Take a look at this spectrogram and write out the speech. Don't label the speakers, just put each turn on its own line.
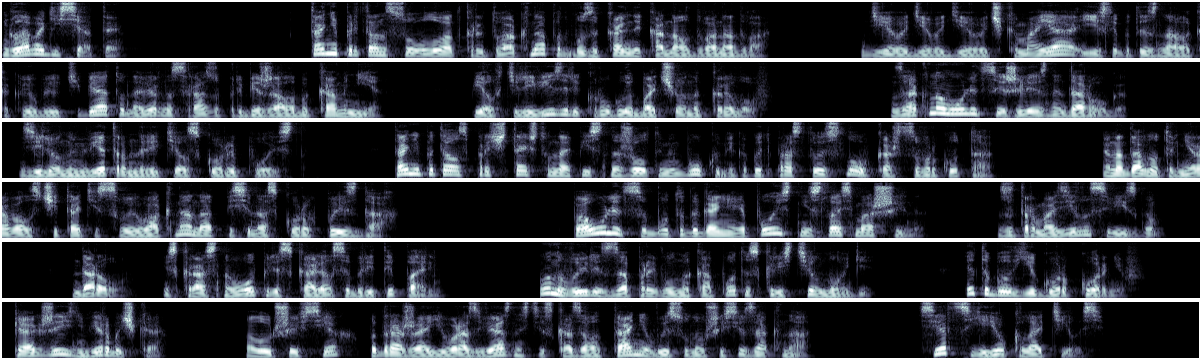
Глава 10. Таня пританцовывала у открытого окна под музыкальный канал 2 на 2. «Дева, дева, девочка моя, если бы ты знала, как люблю тебя, то, наверное, сразу прибежала бы ко мне», – пел в телевизоре круглый бочонок Крылов. За окном улицы и железная дорога. Зеленым ветром налетел скорый поезд. Таня пыталась прочитать, что написано желтыми буквами, какое-то простое слово, кажется, воркута. Она давно тренировалась читать из своего окна надписи на скорых поездах. По улице, будто догоняя поезд, неслась машина. Затормозила с визгом. «Здорово!» — из красного «Опеля» скалился бритый парень. Он вылез, запрыгнул на капот и скрестил ноги. Это был Егор Корнев. «Как жизнь, вербочка?» «Лучше всех», — подражая его развязности, сказала Таня, высунувшись из окна. Сердце ее колотилось.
